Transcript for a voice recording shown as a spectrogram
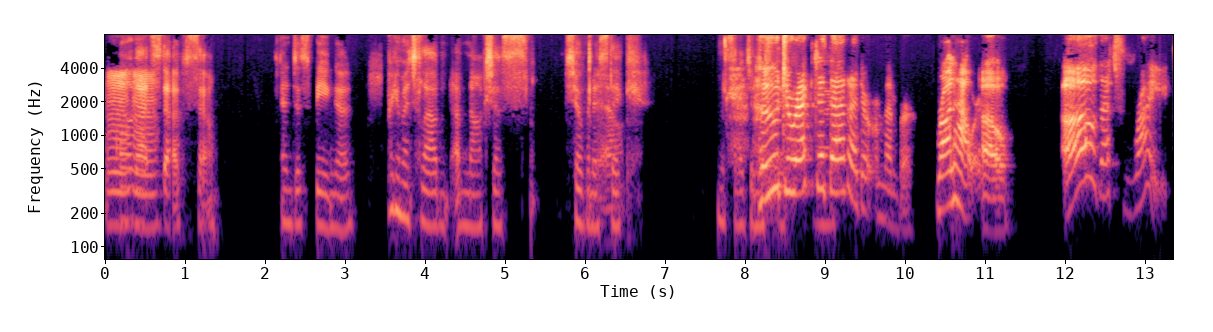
all that Mhm. stuff so and just being a pretty much loud obnoxious chauvinistic misogynistic Who directed guy. that? I don't remember. Ron Howard. Oh, oh, that's right.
